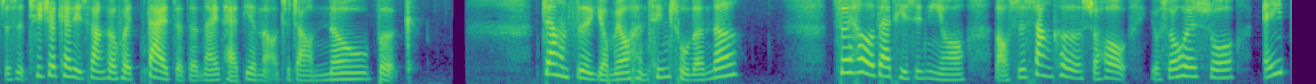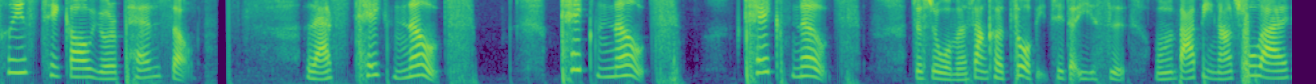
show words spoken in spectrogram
就是 Teacher Kelly 上课会带着的那一台电脑，就叫 notebook。这样子有没有很清楚了呢？最后再提醒你哦，老师上课的时候有时候会说：“哎，Please take out your pencil. Let's take notes.” Take notes, take notes，这是我们上课做笔记的意思。我们把笔拿出来，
